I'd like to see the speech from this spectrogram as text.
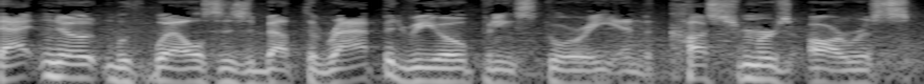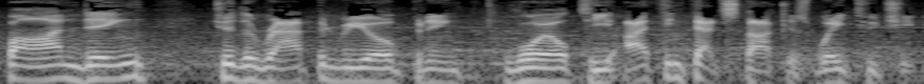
That note with Wells is about the rapid reopening story, and the customers are responding to the rapid reopening loyalty. I think that stock is way too cheap.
